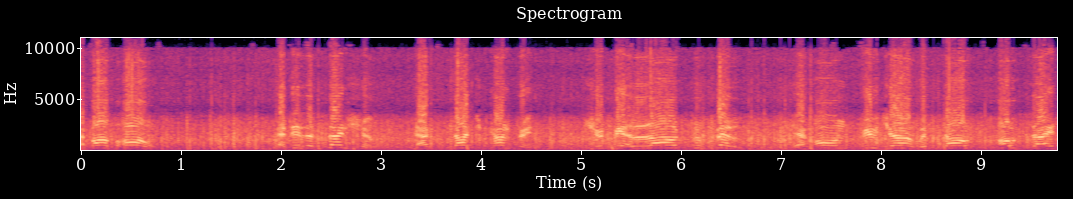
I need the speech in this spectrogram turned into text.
Above all, it is essential that such countries should be allowed to build their own future without outside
